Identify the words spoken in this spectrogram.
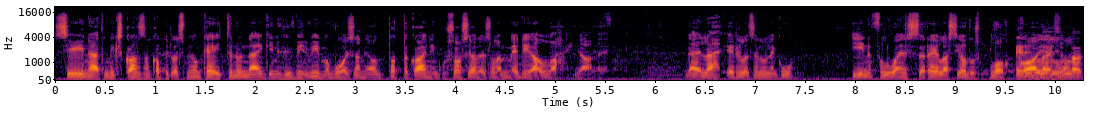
siinä, että miksi kansankapitalismi on kehittynyt näinkin hyvin viime vuosina, niin on totta kai niin kuin sosiaalisella medialla ja näillä erilaisilla niin kuin influenssereilla, sijoitusblokkaajilla. Erilaisilla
